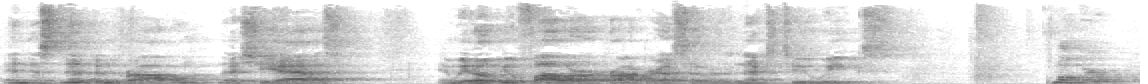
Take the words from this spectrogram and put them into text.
and the snipping problem that she has. And we hope you'll follow our progress over the next two weeks. Come on, girl.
